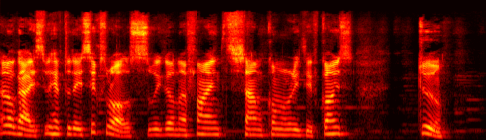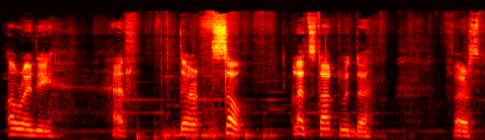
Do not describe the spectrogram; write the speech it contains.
Hello guys, we have today 6 rolls. We're gonna find some commemorative coins. Two already have there. So, let's start with the first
